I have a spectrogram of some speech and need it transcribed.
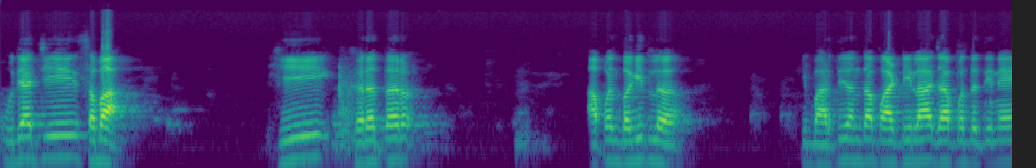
उद्याची सभा ही खर तर आपण बघितलं की भारतीय जनता पार्टीला ज्या पद्धतीने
